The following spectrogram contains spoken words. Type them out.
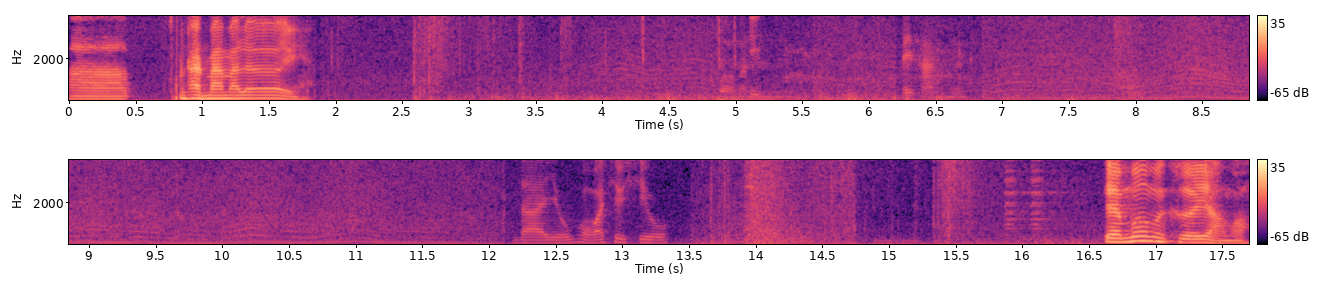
ครับคนถัดมามาเลยตัวมันไม่ทันเลยได้อยู่ผมว่าชิว เจมเมอร์มันเคยอย่างวะ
